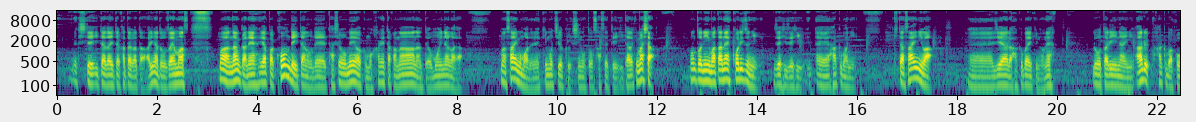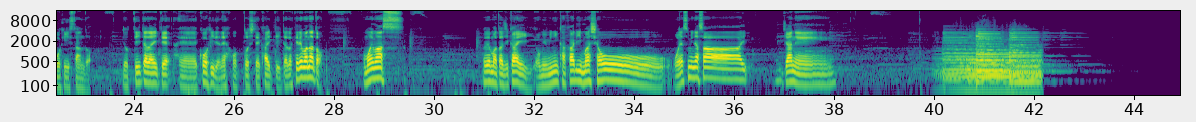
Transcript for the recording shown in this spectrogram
していただいた方々ありがとうございます。まあなんかねやっぱ混んでいたので多少迷惑もかけたかななんて思いながらまあ最後までね気持ちよく仕事をさせていただきました。本当にまたね懲りずにぜひぜひ、えー、白馬に来た際には、えー、JR 白馬駅のねロータリー内にある白馬コーヒースタンド寄っていただいて、えー、コーヒーでねほっとして帰っていただければなと思いますそれではまた次回お耳にかかりましょう。おやすみなさい。じゃあね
